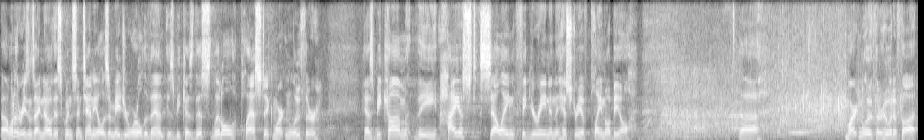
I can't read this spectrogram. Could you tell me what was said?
Uh, one of the reasons I know this quincentennial is a major world event is because this little plastic Martin Luther has become the highest selling figurine in the history of Playmobil. Uh, Martin Luther, who would have thought?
